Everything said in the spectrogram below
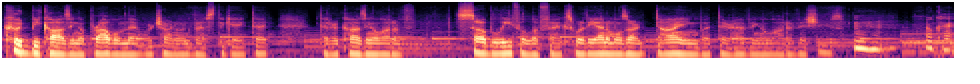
could be causing a problem that we're trying to investigate that that are causing a lot of sublethal effects where the animals aren't dying but they're having a lot of issues. Mm-hmm. Okay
